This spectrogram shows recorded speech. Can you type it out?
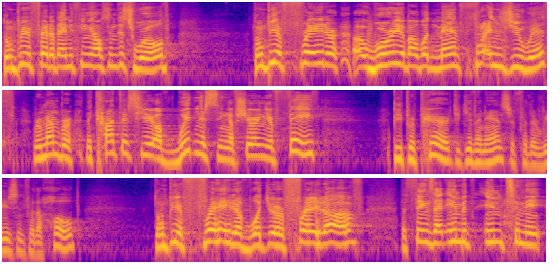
Don't be afraid of anything else in this world. Don't be afraid or uh, worry about what man threatens you with. Remember, the context here of witnessing, of sharing your faith, be prepared to give an answer for the reason for the hope don't be afraid of what you're afraid of, the things that intimate,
